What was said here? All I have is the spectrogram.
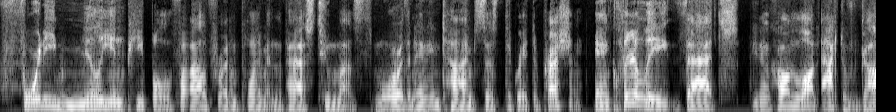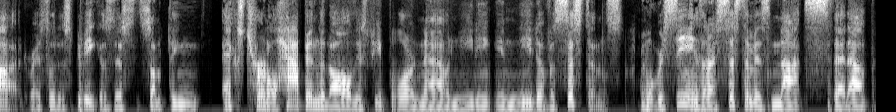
40 million people filed for unemployment in the past two months, more than any time since the Great Depression. And clearly, that's, you know, calling the law an act of God, right, so to speak. Is this something external happened that all these people are now needing in need of assistance. And what we're seeing is that our system is not set up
